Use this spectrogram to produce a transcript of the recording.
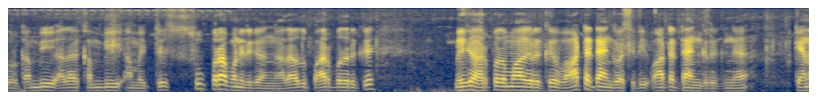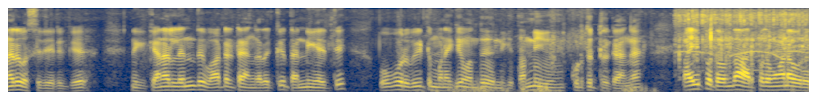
ஒரு கம்பி அதாவது கம்பி அமைத்து சூப்பராக பண்ணியிருக்காங்க அதாவது பார்ப்பதற்கு மிக அற்புதமாக இருக்குது வாட்டர் டேங்க் வசதி வாட்டர் டேங்க் இருக்குங்க. கிணறு வசதி இருக்குது இன்றைக்கி கிணறுலேருந்து வாட்டர் டேங்க் அதுக்கு தண்ணி ஏற்றி ஒவ்வொரு வீட்டு மனைக்கும் வந்து இன்றைக்கி தண்ணி கொடுத்துட்ருக்காங்க பைப்பை திறந்தால் அற்புதமான ஒரு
